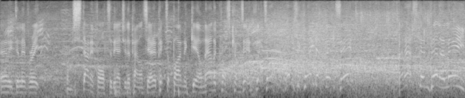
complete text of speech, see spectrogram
Early delivery from Staniforth to the edge of the penalty area, picked up by McGill. Now the cross comes in, flicked on. Oh, it's a great effort, it's in. And Aston Villa lead.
